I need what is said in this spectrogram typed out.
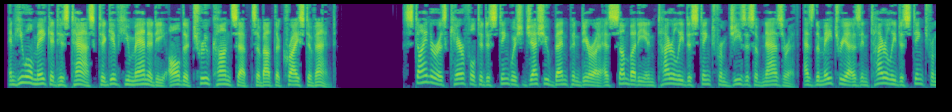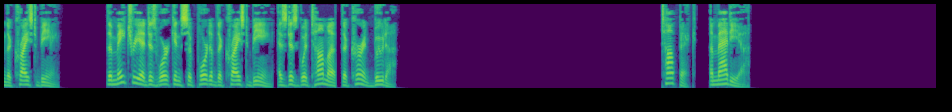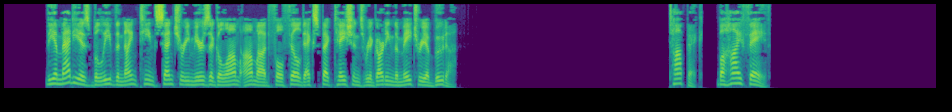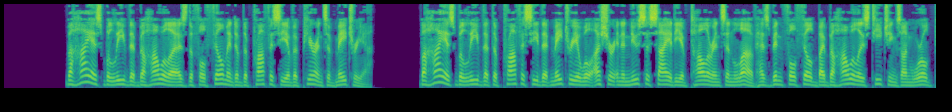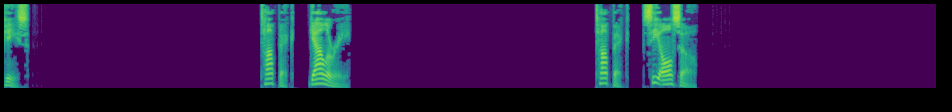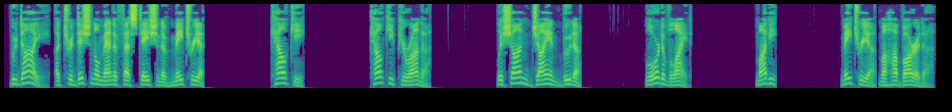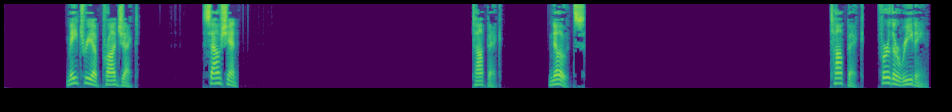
Buddha—and he will make it his task to give humanity all the true concepts about the Christ event. Steiner is careful to distinguish Jeshu ben Pandira as somebody entirely distinct from Jesus of Nazareth, as the Maitreya is entirely distinct from the Christ being. The Maitreya does work in support of the Christ being, as does Gautama, the current Buddha. Ahmadiyya The Ahmadiyyas believe the 19th-century Mirza Ghulam Ahmad fulfilled expectations regarding the Maitreya Buddha. Bahá'í faith Baha'is believe that Baha'u'llah is the fulfillment of the prophecy of appearance of Maitreya. Baha'is believe that the prophecy that Maitreya will usher in a new society of tolerance and love has been fulfilled by Baha'u'llah's teachings on world peace. Gallery. See also. Budai, a traditional manifestation of Maitreya. Kalki. Kalki Purana. Leshan Giant Buddha. Lord of Light. Mahdi. Maitreya Mahabharata. Maitreya Project. Saoshyant Topic Notes Topic Further reading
